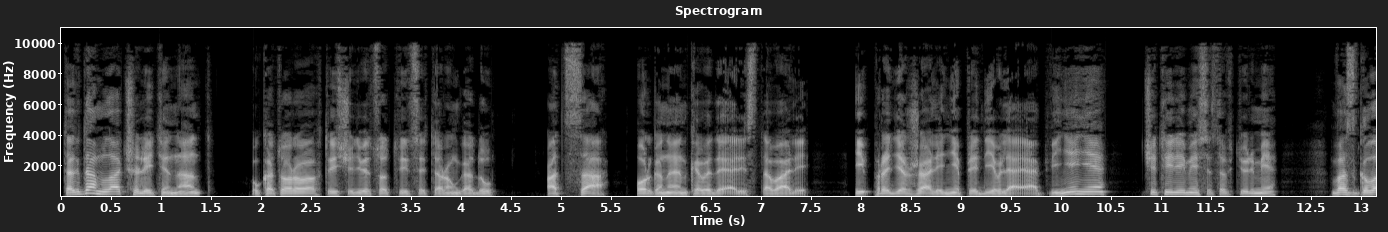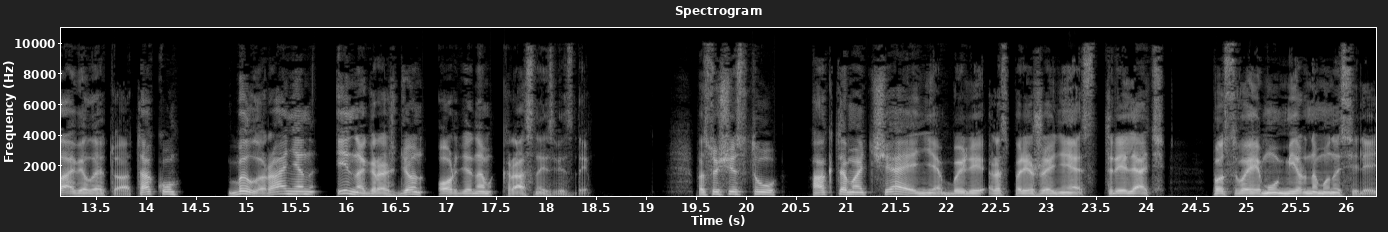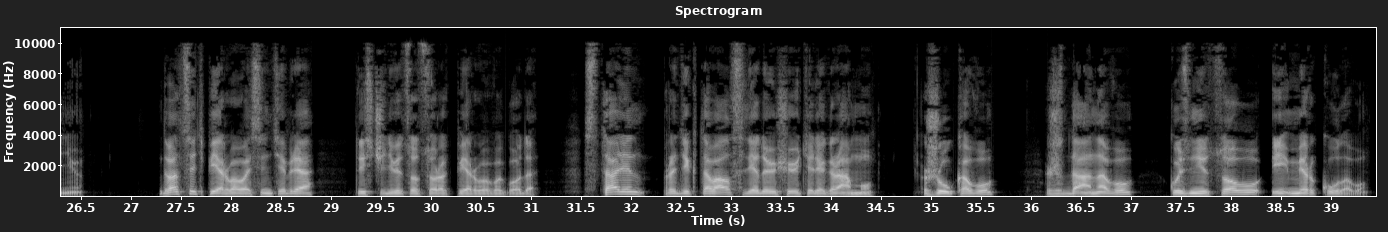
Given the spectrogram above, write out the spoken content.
Тогда младший лейтенант, у которого в 1932 году отца органы НКВД арестовали и продержали, не предъявляя обвинения, 4 месяца в тюрьме, возглавил эту атаку, был ранен и награжден орденом Красной Звезды. По существу, актом отчаяния были распоряжения стрелять по своему мирному населению. 21 сентября 1941 года Сталин продиктовал следующую телеграмму Жукову, Жданову, Кузнецову и Меркулову.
